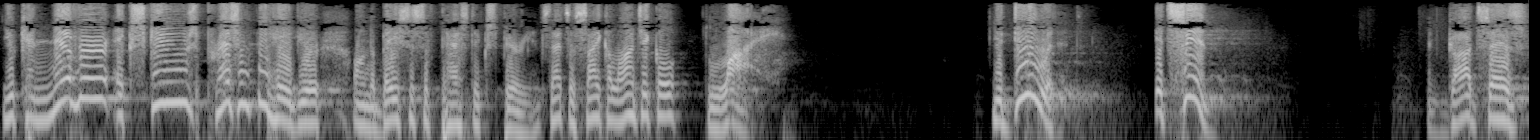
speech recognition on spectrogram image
You can never excuse present behavior on the basis of past experience. That's a psychological lie. You deal with it. It's sin. And God says,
